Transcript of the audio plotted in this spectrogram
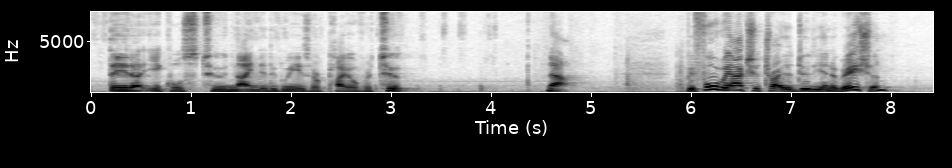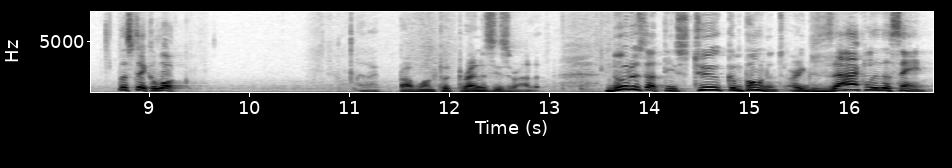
theta equals to 90 degrees, or pi over 2. Now, before we actually try to do the integration, let's take a look. And I probably want to put parentheses around it. Notice that these two components are exactly the same.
